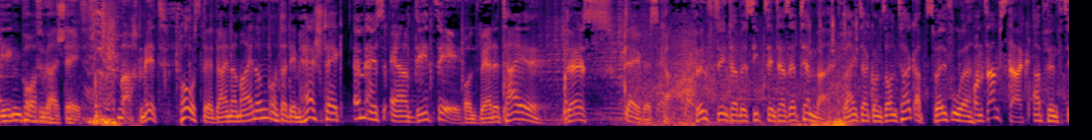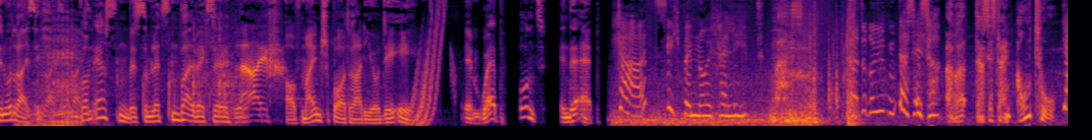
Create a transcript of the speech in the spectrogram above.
gegen Portugal steht. Mach mit. Poste deine Meinung unter dem Hashtag MSRDC und werde Teil des Davis Cup. 15. bis 17. September. Freitag und Sonntag ab 12 Uhr und Samstag ab 15.30 Uhr. Vom ersten bis zum letzten Ballwechsel live auf meinsportradio.de. Im Web und in der App. Schatz, ich bin neu verliebt. Was? Da drüben. Das ist er. Aber das ist ein Auto. Ja,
